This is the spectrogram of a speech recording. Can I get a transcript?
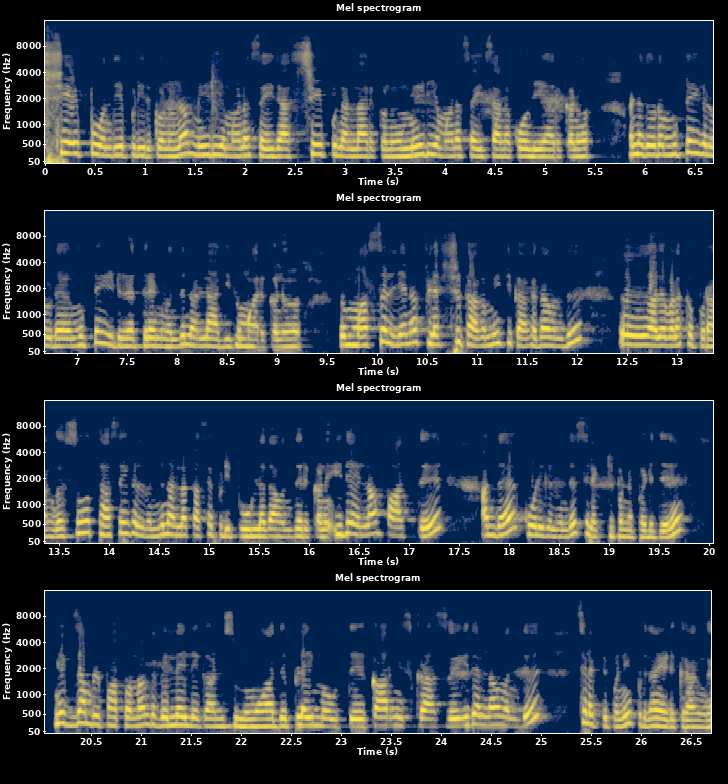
ஷேப்பு வந்து எப்படி இருக்கணும்னா மீடியமான சைஸாக ஷேப்பு நல்லா இருக்கணும் மீடியமான சைஸான கோழியாக இருக்கணும். அண்ட் அதோட முட்டைகளோட முட்டையிடுற திறன் வந்து நல்லா அதிகமாக இருக்கணும். மசல் ஏன்னா ஃப்ளஷுக்காக மீட்டுக்காக தான் வந்து அதை வளர்க்க போகிறாங்க ஸோ தசைகள் வந்து நல்லா தசைப்பிடிப்பு உள்ளதாக வந்து இருக்கணும். இதையெல்லாம் பார்த்து அந்த கோழிகள் வந்து செலக்ட் பண்ணப்படுது. எக்ஸாம்பிள் பார்த்தோம்னா அந்த வெள்ளை லெகான்னு சொல்லுவோம். அது பிளை மவுத்து கார்னிஸ் கிராஸு இதெல்லாம் வந்து செலக்ட் பண்ணி இப்படி தான் எடுக்கிறாங்க.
